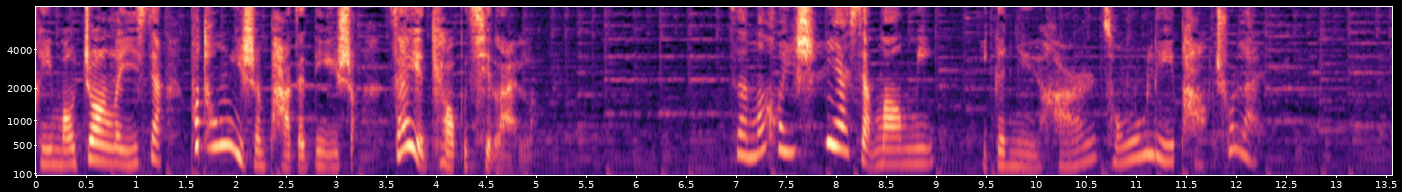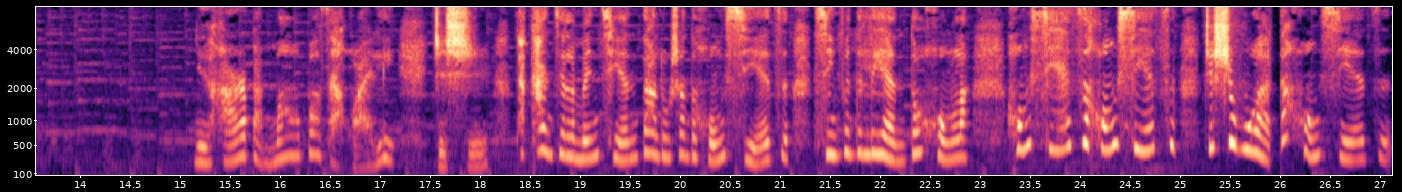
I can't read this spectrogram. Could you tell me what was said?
黑猫撞了一下，扑通一声趴在地上，再也跳不起来了。怎么回事呀，小猫咪？一个女孩从屋里跑出来。女孩把猫抱在怀里，这时她看见了门前大路上的红鞋子，兴奋的脸都红了。红鞋子，红鞋子，这是我的红鞋子。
